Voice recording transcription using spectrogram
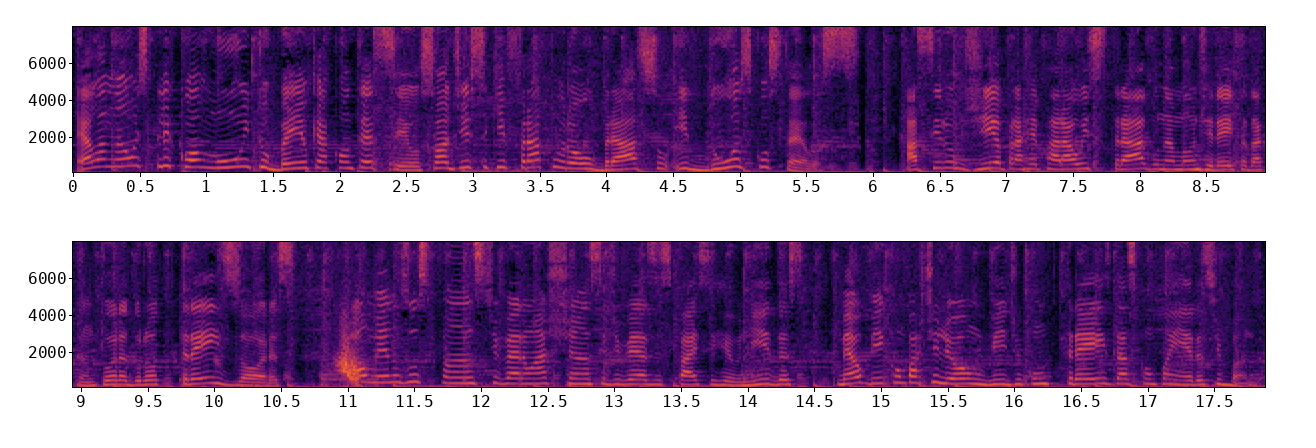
Ela não explicou muito bem o que aconteceu, só disse que fraturou o braço e duas costelas. A cirurgia para reparar o estrago na mão direita da cantora durou três horas. Ao menos os fãs tiveram a chance de ver as Spice reunidas. Mel B compartilhou um vídeo com três das companheiras de banda.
